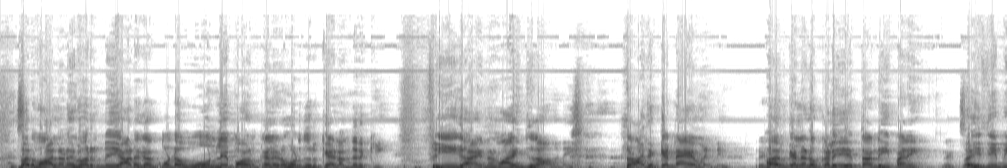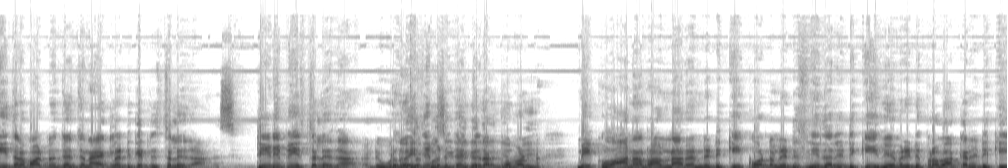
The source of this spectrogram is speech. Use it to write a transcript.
మరి వాళ్ళని ఎవరిని అడగకుండా ఓన్లీ పవన్ కళ్యాణ్ కూడా దొరికాడు అందరికీ. ఫ్రీగా ఆయన వాయించుదామని. సో అది ఎక్కడ న్యాయం అండి. పవన్ కళ్యాణ్ ఒక్కడే చేస్తాండి ఈ పని. వైసీపీ ఇతర పార్టీ నుంచి వచ్చిన నాయకుల టికెట్ ఇస్తలేదా? టీడీపీ ఇస్తలేదా? వైసీపీ నుంచి వచ్చిన మీకు ఆనంద్ రామనారాయణ రెడ్డికి కోటమిరెడ్డి శ్రీధర్ రెడ్డికి వేమిరెడ్డి ప్రభాకర్ రెడ్డికి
